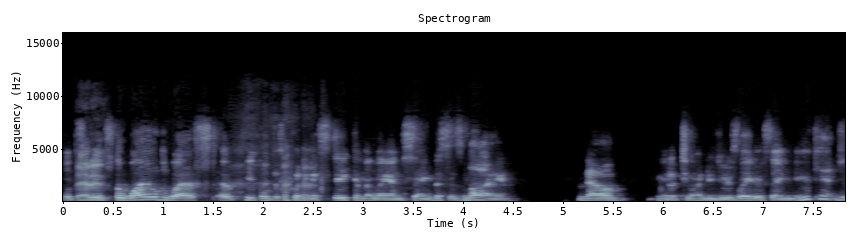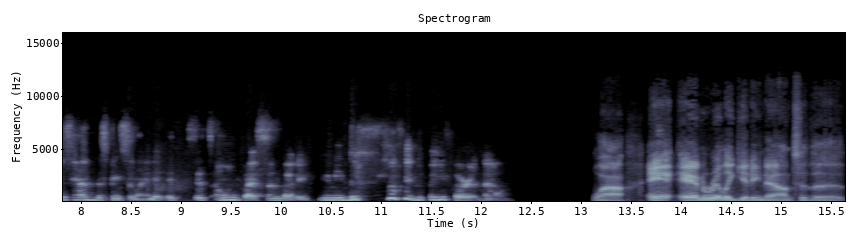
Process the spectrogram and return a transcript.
It's, that is, it's the wild west of people just putting a stake in the land saying, This is mine. Now, you know, 200 years later saying, You can't just have this piece of land. It, it's, it's owned by somebody. You need, to, you need to pay for it now. Wow. And, and really getting down to the,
